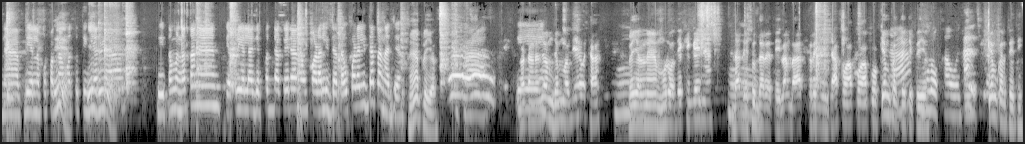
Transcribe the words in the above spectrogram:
ને પ્રિયલ ના પપ્પા કામ હતું તે ગયા હતા. તે તમે નતા ને? કે પ્રિયલ આજે ફદ્દા કર્યા ને ઉપાડા લીધા હતા ઉપાડા લીધા હતા ને આજે? હે પ્રિયલ? હા. ઈ- જો જમવા બે હતા હમ. પ્રિયલ ને મૂરો દેખી ગઈ ને દાદી સુધારે હતી લાંબા હાથ કરીને કે આપો આપો આપો કેમ કરતી હતી પ્રિયલ મૂળો ખાવો જોઈએ કેમ કરતી હતી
